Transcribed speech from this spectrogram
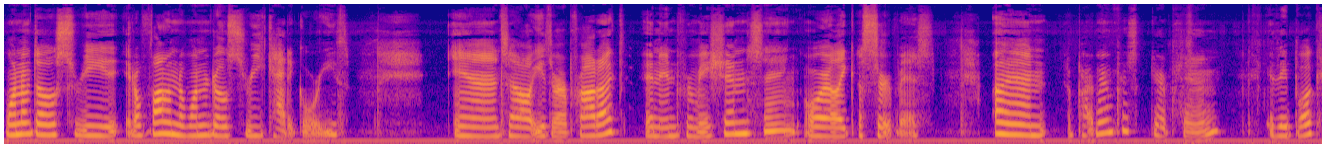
one of those three. It'll fall into one of those three categories. And so either a product, an information thing, or like a service. An apartment prescription is a book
